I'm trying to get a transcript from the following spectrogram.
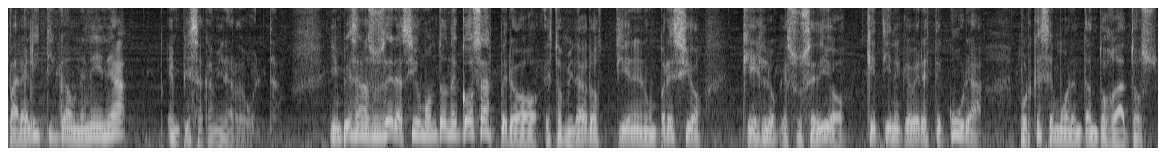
paralítica, una nena, empieza a caminar de vuelta. Y empiezan a suceder así un montón de cosas, pero estos milagros tienen un precio. ¿Qué es lo que sucedió? ¿Qué tiene que ver este cura? ¿Por qué se mueren tantos gatos?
